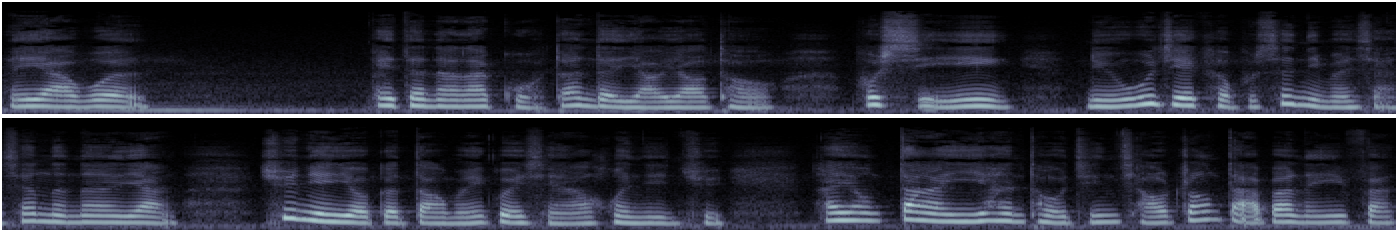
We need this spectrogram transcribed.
雷亚问。佩特娜拉果断的摇摇头：“不行，女巫节可不是你们想象的那样。去年有个倒霉鬼想要混进去，他用大衣和头巾乔装打扮了一番。”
